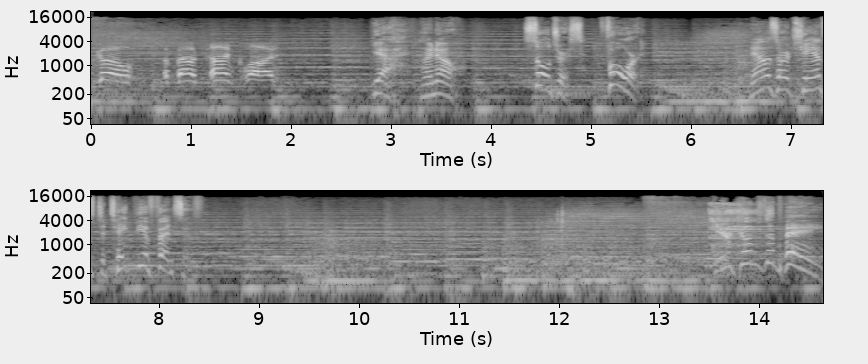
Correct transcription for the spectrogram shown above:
There we go. About time, Claude. Yeah, I know. Soldiers, forward! Now's our chance to take the offensive. Here comes the pain!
